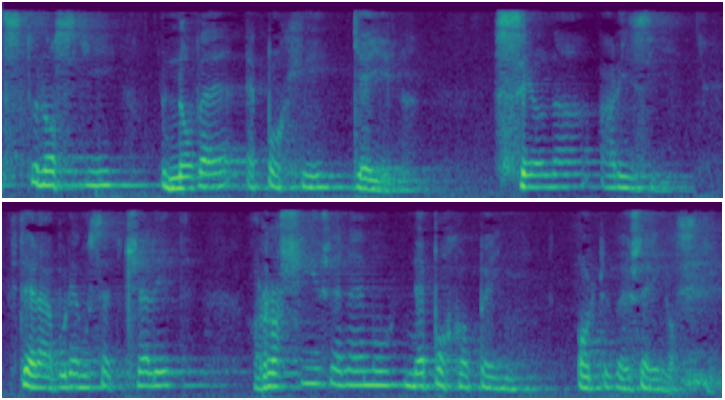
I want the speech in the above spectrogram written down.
ctností nové epochy dějin. Silná a rizí, která bude muset čelit rozšířenému nepochopení od veřejnosti.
